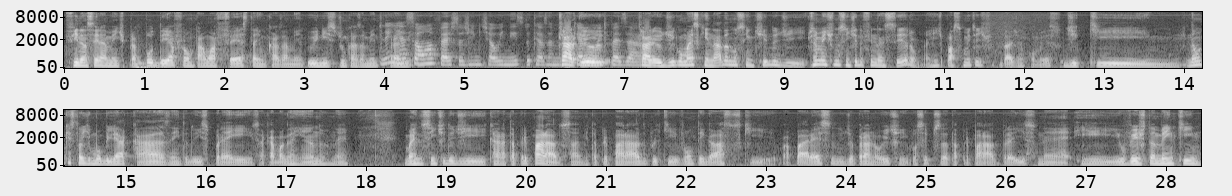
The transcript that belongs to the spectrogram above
financeiramente para poder afrontar uma festa e um casamento, o início de um casamento. Nem é mim. só uma festa, gente, é o início do casamento Claro, que é eu, muito pesado. claro, eu digo mais que nada no sentido de, principalmente no sentido financeiro, a gente passou muita dificuldade no começo, de que não questão de mobiliar a casa nem tudo isso por aí, isso acaba ganhando, né? Mas no sentido de, cara, tá preparado, sabe? Tá preparado porque vão ter gastos que aparecem do dia pra noite e você precisa estar preparado para isso, né? E eu vejo também que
